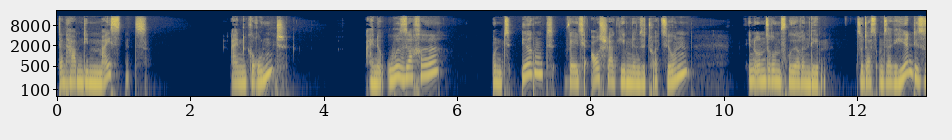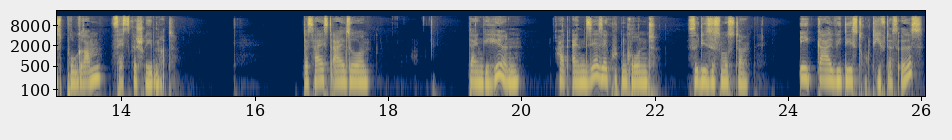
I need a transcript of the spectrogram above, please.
dann haben die meistens einen Grund, eine Ursache und irgendwelche ausschlaggebenden Situationen in unserem früheren Leben, sodass unser Gehirn dieses Programm festgeschrieben hat. Das heißt also, dein Gehirn hat einen sehr, sehr guten Grund für dieses Muster. Egal wie destruktiv das ist,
